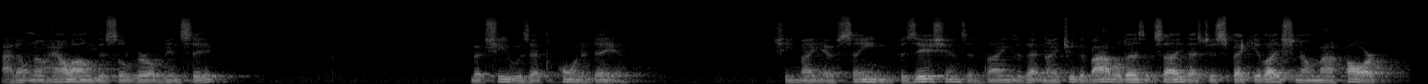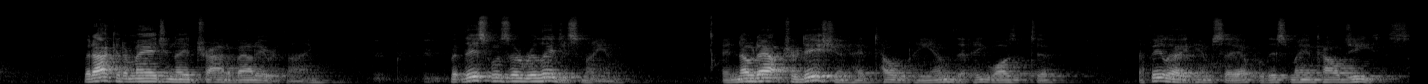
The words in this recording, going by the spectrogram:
I don't know how long this little girl had been sick, but she was at the point of death. She may have seen physicians and things of that nature. The Bible doesn't say, that's just speculation on my part. But I could imagine they'd tried about everything. But this was a religious man. And no doubt tradition had told him that he wasn't to affiliate himself with this man called Jesus.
